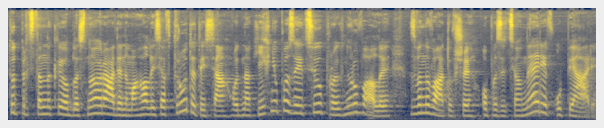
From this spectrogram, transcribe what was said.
Тут представники обласної ради намагалися втрутитися, однак їхню позицію проігнорували, звинувативши опозиціонерів у піарі.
